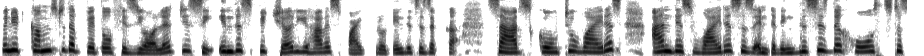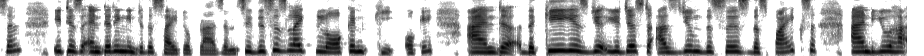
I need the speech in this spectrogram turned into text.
When it comes to the pathophysiology see in this picture you have a spike protein. This is a sars-cov-2 virus and this virus is entering. This is the host cell. It is entering into the cytoplasm. See this is like lock and key okay? And uh, the key is ju you just assume this is the spikes and you have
